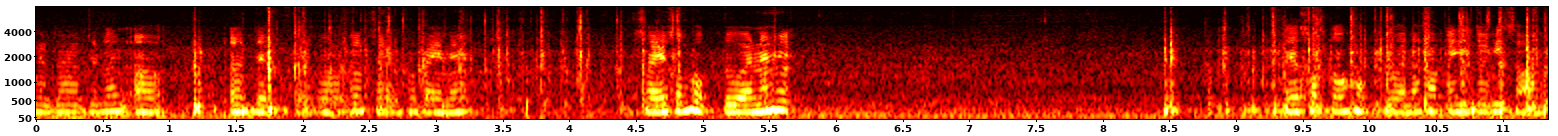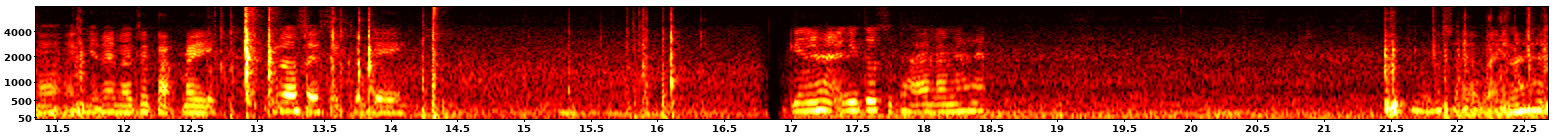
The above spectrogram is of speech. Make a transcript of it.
เวลาจะเริ่มเอาเอาเด็กเราก็ใส่เข้าไปนะ ใส่ครบหกตัวนะฮะใส่ครบตัวหกตัวนะครับ อันนี้ตัวที่สองแล้วอันนี้เราจะตัดไปที่เราใส่เสร็จกันเลย โอเคนะฮะ อันนี้ตัวสุดท้ายแล้วนะฮะเราก็ใส่เอาไว้นะฮะ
